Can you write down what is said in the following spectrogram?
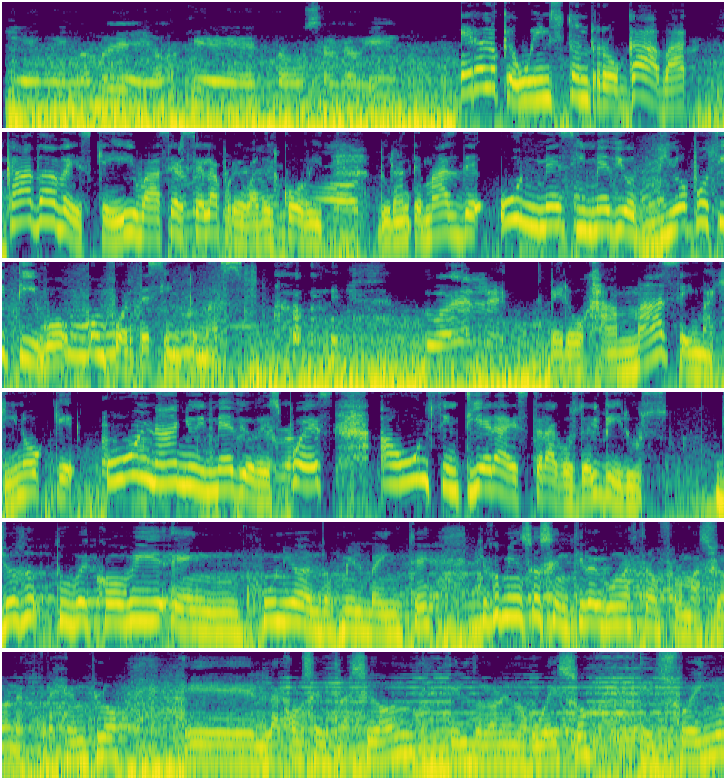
Y en el nombre de Dios que todo salga bien. Era lo que Winston rogaba cada vez que iba a hacerse la prueba del COVID. Durante más de un mes y medio dio positivo con fuertes síntomas. Duele. Pero jamás se imaginó que un año y medio después aún sintiera estragos del virus. Yo tuve COVID en junio del 2020. Yo comienzo a sentir algunas transformaciones, por ejemplo, eh, la concentración, el dolor en los huesos, el sueño.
